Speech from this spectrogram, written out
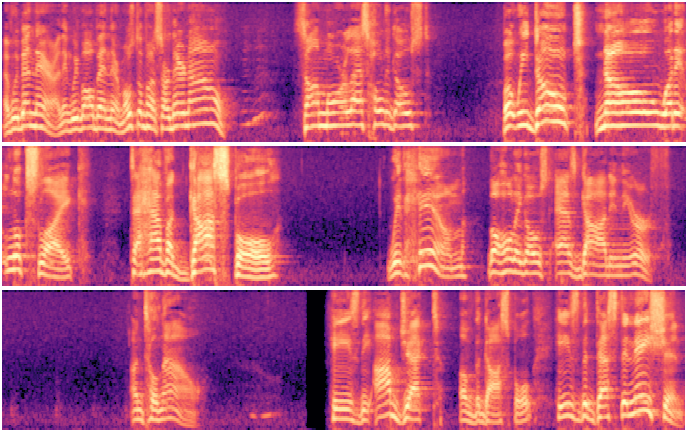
Have we been there? I think we've all been there. Most of us are there now. Mm -hmm. some more or less Holy Ghost. But we don't know what it looks like to have a gospel with him the Holy Ghost as God in the earth. Until now. He's the object of the gospel. He's the destination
